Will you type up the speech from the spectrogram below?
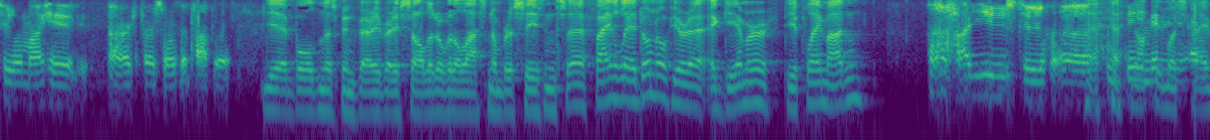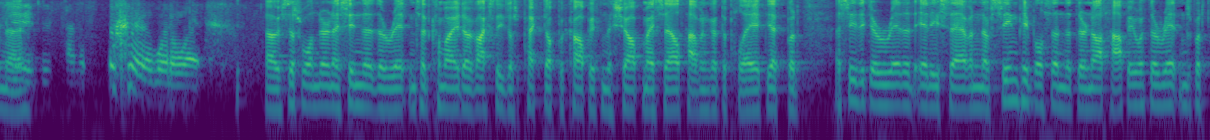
two in my head are the first ones that pop up. Yeah, Boldin has been very, very solid over the last number of seasons. Uh, finally, I don't know if you're a, a gamer. Do you play Madden? Uh, I used to. Uh, Not too much time now. Kind of went away. I was just wondering. I seen that the ratings had come out. I've actually just picked up a copy from the shop myself. Haven't got to play it yet, but I see that you're rated 87. I've seen people saying that they're not happy with their ratings, but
